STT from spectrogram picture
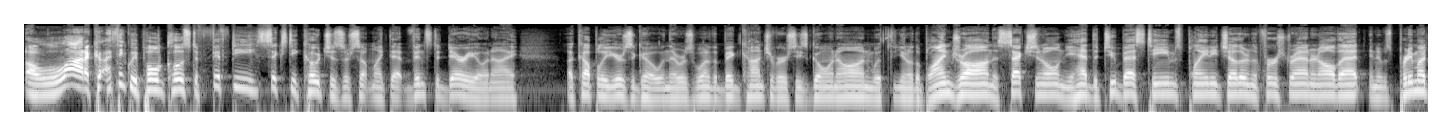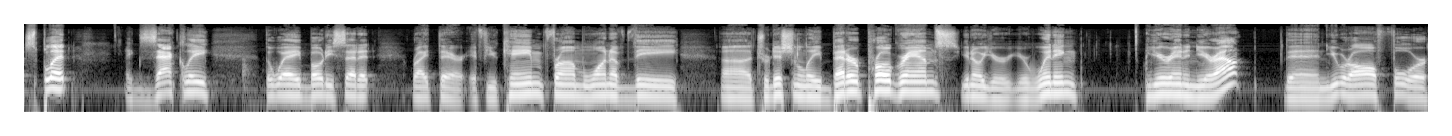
a lot of, I think we polled close to 50, 60 coaches or something like that. Vince D'Addario and I a couple of years ago when there was one of the big controversies going on with you know the blind draw and the sectional and you had the two best teams playing each other in the first round and all that and it was pretty much split exactly the way Bodie said it right there. If you came from one of the uh, traditionally better programs, you know you're you're winning year in and year out, then you were all for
